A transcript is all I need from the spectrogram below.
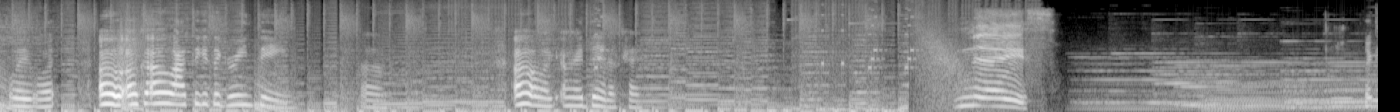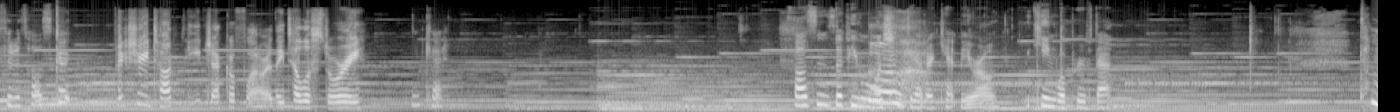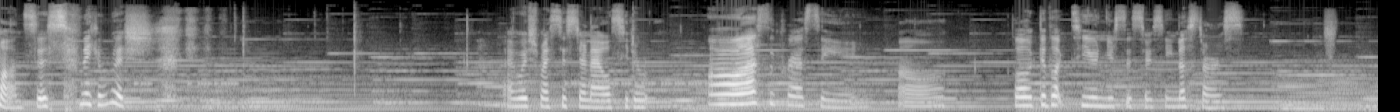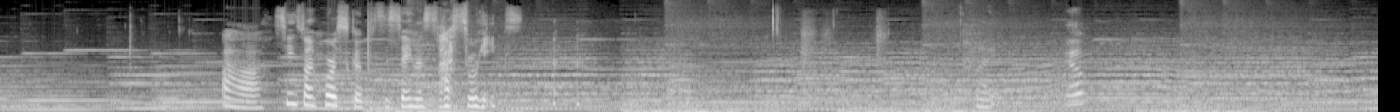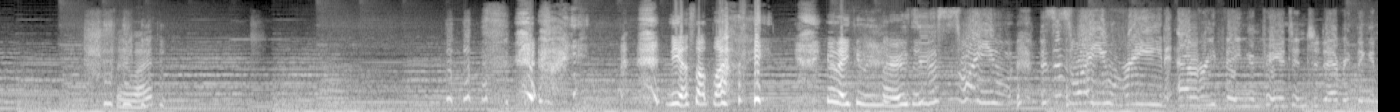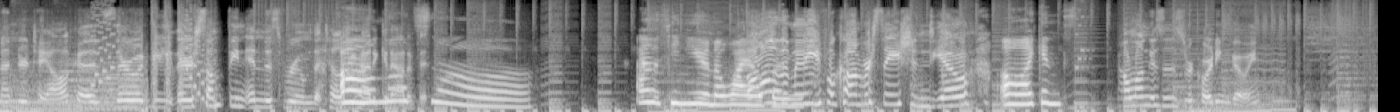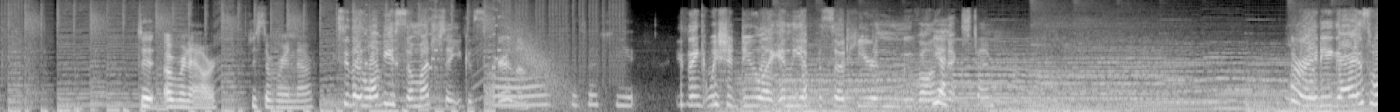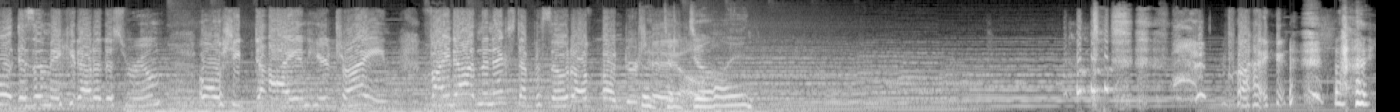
wait, what? Oh, okay. Oh, I think it's a green thing. Oh. Oh, like, oh, I did. Okay. Nice. Next to the telescope. Make sure you talk to each echo flower. They tell a story. Okay. Thousands of people wishing together can't be wrong. The king will prove that. Come on, sis, make a wish. I wish my sister and I will see the. Oh, that's depressing. Oh. Well, good luck to you and your sister seeing the stars. Ah, seems my horoscope is the same as last week's. right. Yep. wait, what? Nia, stop laughing. You're making me nervous. this is why you. Everything and pay attention to everything in Undertale, because there would be there's something in this room that tells you how to get out of it. Oh, no. I haven't seen you in a while. All of the meaningful conversations, yo. Oh, I can. How long is this recording going? Just over an hour. Just over an hour. See, they love you so much that you can spare them. That's so cute. You think we should do like in the episode here and move on Yeah. next time? Alrighty, guys. Will Isa make it out of this room, or will she die in here trying? Find out in the next episode of Undertale. Bye. Bye.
